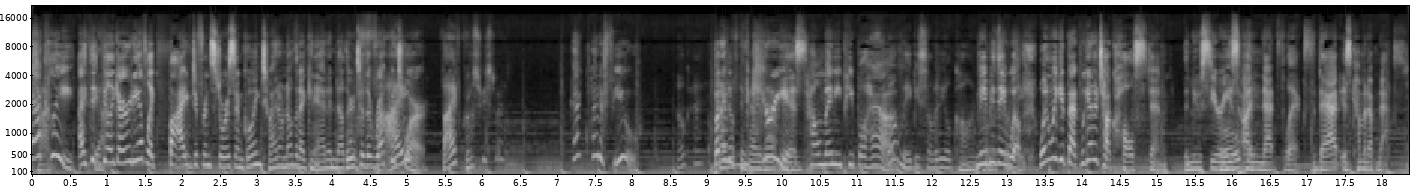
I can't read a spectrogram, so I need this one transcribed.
Exactly. I think Yeah. feel like I already have like five different stores I'm going to. I don't know that I can add another Ooh, to the five? repertoire. Five grocery stores. Got quite a few. Okay, But I I'm don't I have that curious how many people have. Well, maybe somebody will call. And Maybe they will. When we get back, we got to talk Halston, the new series oh, Okay. on Netflix. That is coming up next.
